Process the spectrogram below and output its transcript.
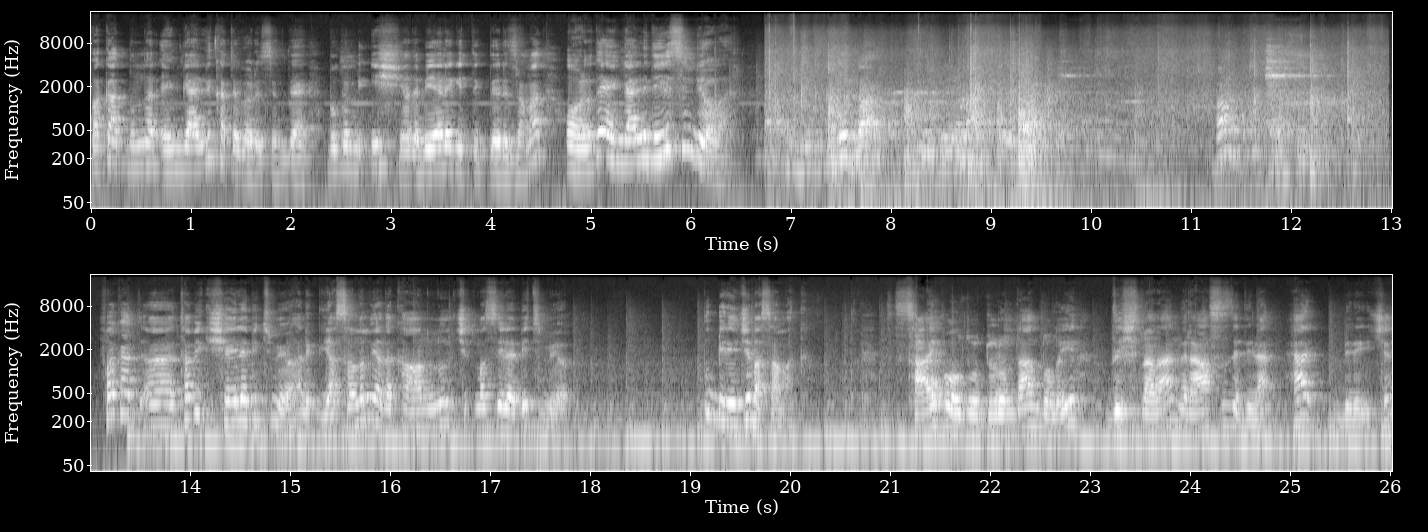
Fakat bunlar engelli kategorisinde bugün bir iş ya da bir yere gittikleri zaman orada da engelli değilsin diyorlar. Burada Ha? Fakat e, tabii ki şeyle bitmiyor. Hani yasanın ya da kanunun çıkmasıyla bitmiyor. Bu birinci basamak. Sahip olduğu durumdan dolayı dışlanan ve rahatsız edilen her biri için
